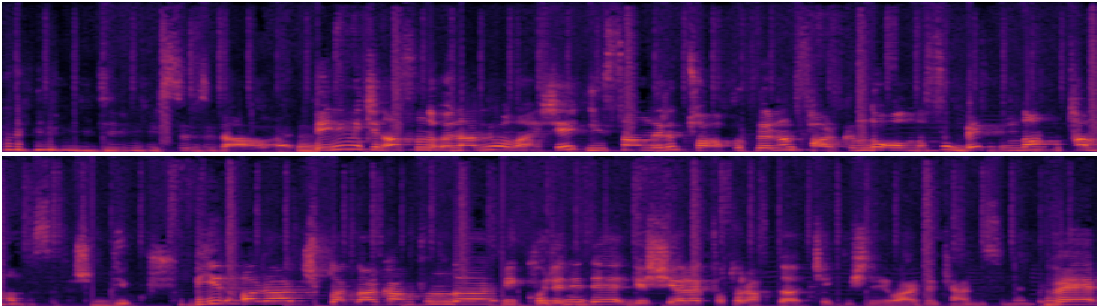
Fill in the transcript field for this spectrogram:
söyleyemeyeceğim bir sözü daha var. Benim için aslında önemli olan şey insanların tuhaflıklarının farkında olması ve bundan utanmamasıdır diyor. Bir ara çıplaklar kampında bir kolonide yaşayarak fotoğraf da çekmişliği vardır kendisinin. Ve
